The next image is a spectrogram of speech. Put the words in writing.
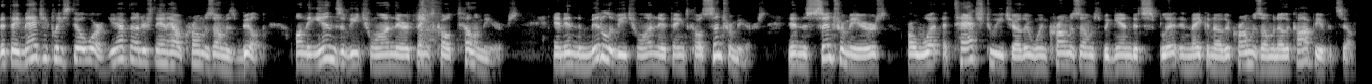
that they magically still work. You have to understand how a chromosome is built. On the ends of each one, there are things called telomeres. And in the middle of each one, there are things called centromeres. And the centromeres are what attach to each other when chromosomes begin to split and make another chromosome, another copy of itself,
